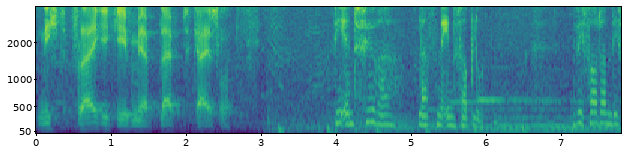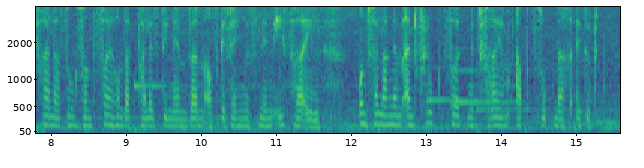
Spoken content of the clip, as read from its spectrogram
nicht freigegeben. Er bleibt Geisel. Die Entführer lassen ihn verbluten. Sie fordern die Freilassung von 200 Palästinensern aus Gefängnissen in Israel und verlangen ein Flugzeug mit freiem Abzug nach Ägypten.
